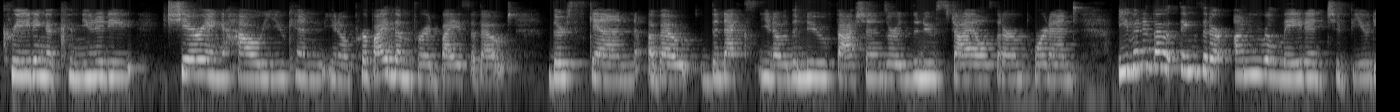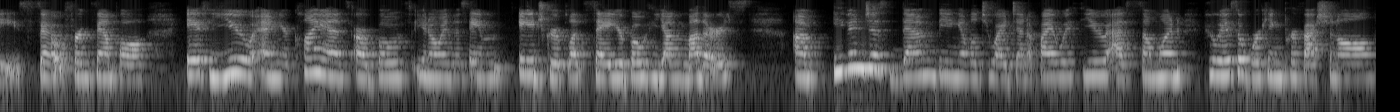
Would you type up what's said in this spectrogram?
creating a community, sharing how you can, you know, provide them for advice about their skin, about the next, you know, the new fashions or the new styles that are important, even about things that are unrelated to beauty. So, for example, if you and your clients are both, you know, in the same age group, let's say you're both young mothers, um, even just them being able to identify with you as someone who is a working professional,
